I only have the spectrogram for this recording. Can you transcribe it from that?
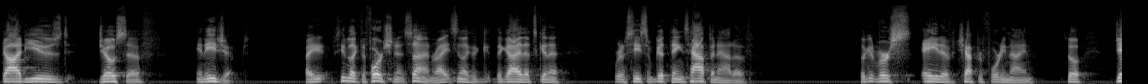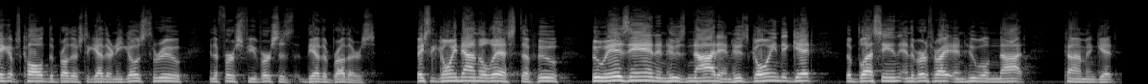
God used Joseph in Egypt, right? Seems like the fortunate son, right? Seems like the, guy that's to, we're to see some good things happen out of. Look at verse 8 of chapter 49. So Jacob's called the brothers together, and he goes through in the first few verses the other brothers, basically going down the list of who, who is in and who's not in, who's going to get the blessing and the birthright, and who will not come and get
